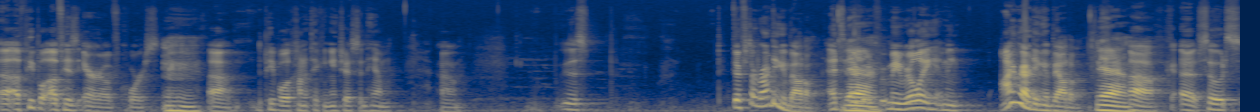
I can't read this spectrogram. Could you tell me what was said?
Uh, of people of his era, of course. Mhm. Uh, the people are kind of taking interest in him. Um, this, they're still writing about him. That's, Yeah. I mean, really, I mean, I'm writing about him. Yeah. Uh, uh, so it's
